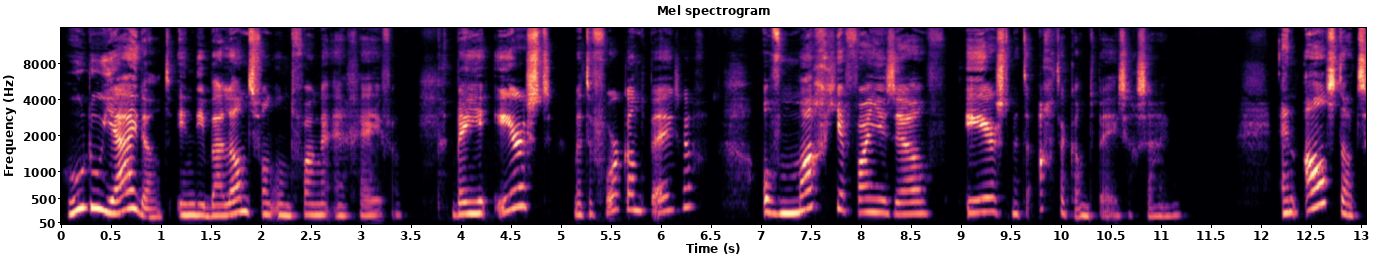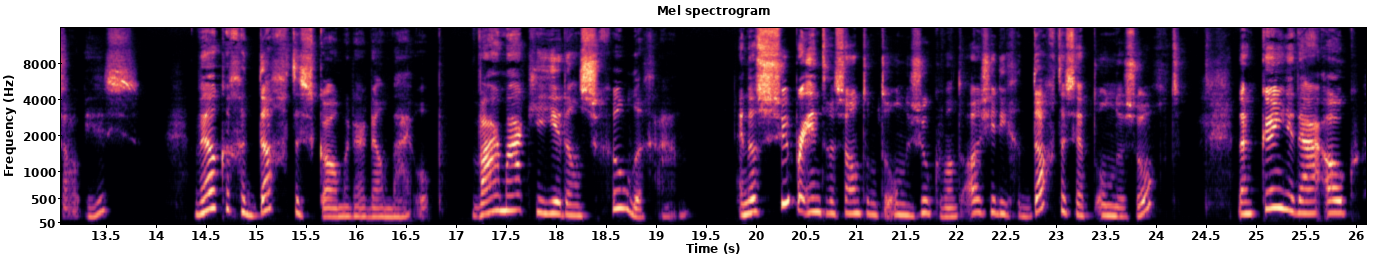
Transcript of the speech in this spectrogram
Hoe doe jij dat in die balans van ontvangen en geven? Ben je eerst met de voorkant bezig? Of mag je van jezelf eerst met de achterkant bezig zijn? En als dat zo is, welke gedachten komen er dan bij op? Waar maak je je dan schuldig aan? En dat is super interessant om te onderzoeken, want als je die gedachten hebt onderzocht, dan kun je daar ook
